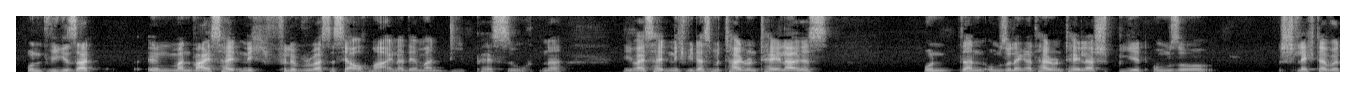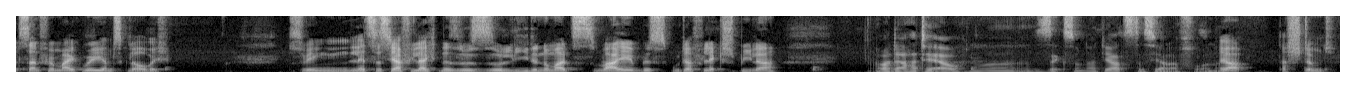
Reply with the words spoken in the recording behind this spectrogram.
Und wie gesagt, ähm, man weiß halt nicht, Philip Rivers ist ja auch mal einer, der man Deep Pass sucht, ne? Ich weiß halt nicht, wie das mit Tyron Taylor ist. Und dann umso länger Tyron Taylor spielt, umso schlechter wird's dann für Mike Williams, glaube ich. Deswegen letztes Jahr vielleicht eine so solide Nummer zwei bis guter Flex-Spieler. Aber da hatte er auch nur 600 Yards das Jahr davor. Ne? Ja, das stimmt.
